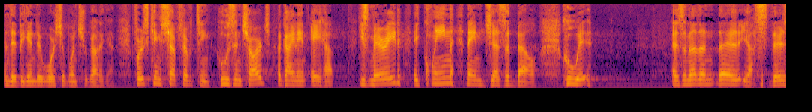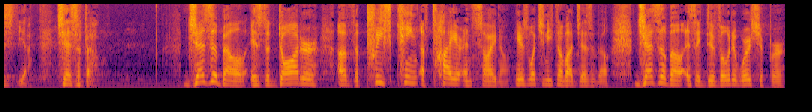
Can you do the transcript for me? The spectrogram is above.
and they begin to worship one true God again. First Kings chapter 17. Who's in charge? A guy named Ahab. He's married a queen named Jezebel, who is another, uh, yes, there's, yeah, Jezebel. Jezebel is the daughter of the priest king of Tyre and Sidon. Here's what you need to know about Jezebel. Jezebel is a devoted worshiper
